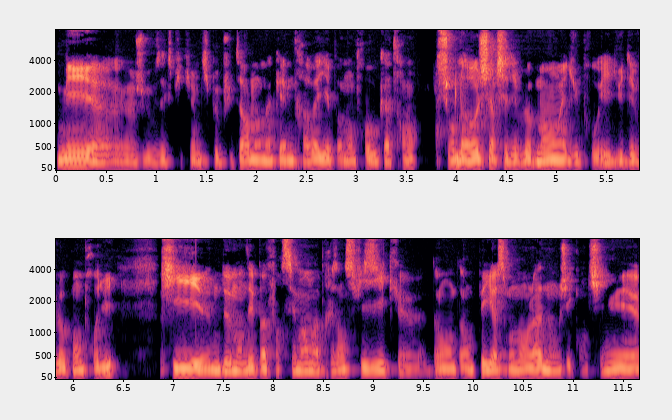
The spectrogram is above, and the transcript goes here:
Mais euh, je vais vous expliquer un petit peu plus tard, mais on a quand même travaillé pendant trois ou quatre ans sur de la recherche et développement et du, et du développement produit qui ne demandait pas forcément ma présence physique dans, dans le pays à ce moment-là. Donc j'ai continué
